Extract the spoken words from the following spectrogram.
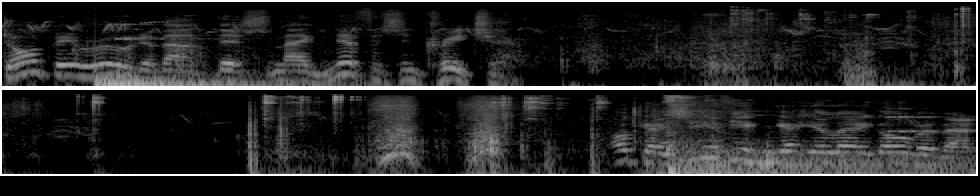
don't be rude about this magnificent creature. Okay, see if you can get your leg over that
